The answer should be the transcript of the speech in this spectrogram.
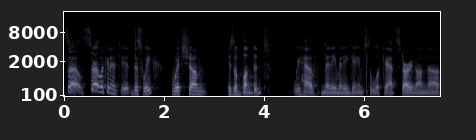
so start looking at it this week, which um, is abundant. We have many many games to look at, starting on uh,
